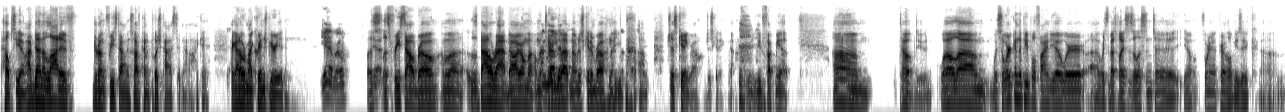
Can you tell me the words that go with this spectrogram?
helps you. know I've done a lot of drunk freestyling, so I've kind of pushed past it now. I can I got over my cringe period. yeah, bro. Let's Yeah. let's freestyle, bro. I'm a let's battle rap, dog. I'm gonna I'm gonna tear you that. up. No, I'm just kidding, bro. No, you. I'm just kidding, bro. just kidding. No, you- you'd fuck me up. Um, dope, dude. Well, um, so where can the people find you? Where uh, where's the best places to listen to you know 49th Parallel music? Um,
